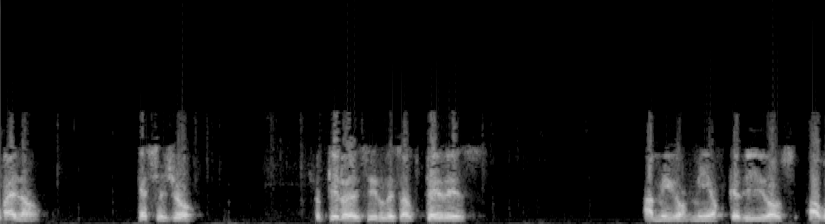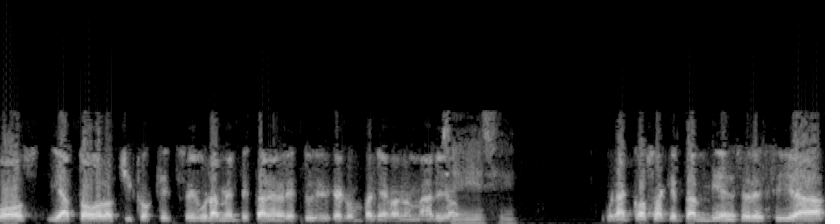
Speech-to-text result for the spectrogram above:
Bueno, qué sé yo. Yo quiero decirles a ustedes, amigos míos queridos, a vos y a todos los chicos que seguramente están en el estudio y que acompañaban a Mario. Sí, sí. Una cosa que también se decía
